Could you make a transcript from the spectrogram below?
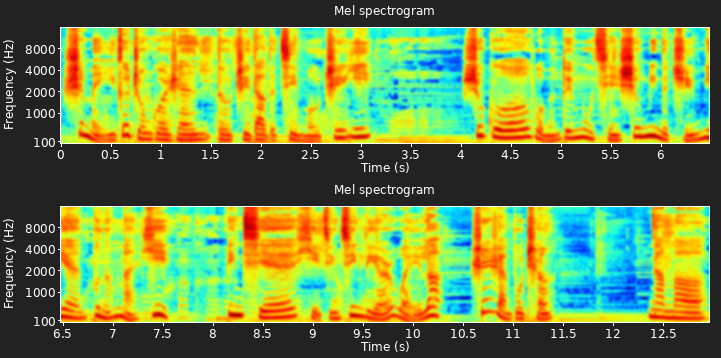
是每一个中国人都知道的计谋之一。如果我们对目前生命的局面不能满意，并且已经尽力而为了，仍然不成，那么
